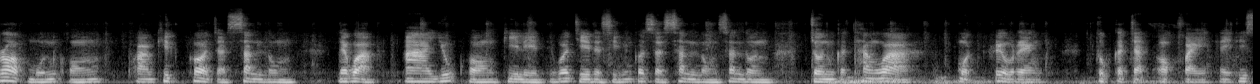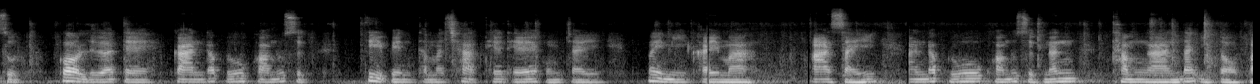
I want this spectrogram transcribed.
รอบหมุนของความคิดก็จะสั้นลงเรียกว่าอายุของกิเลสหรือว่าเจตสิกนั้นก็จะสั้นลงสั้นลง จนกระทั่งว่าหมดเรี่ยวแรงถูกกระจัดออกไปในที่สุด ก็เหลือแต่การรับรู้ความรู้สึก ที่เป็นธรรมชาติแท้ๆของใจ ไม่มีใครมาอาศัยการรับรู้ความรู้สึกนั้นทำงานได้อีกต่อไป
